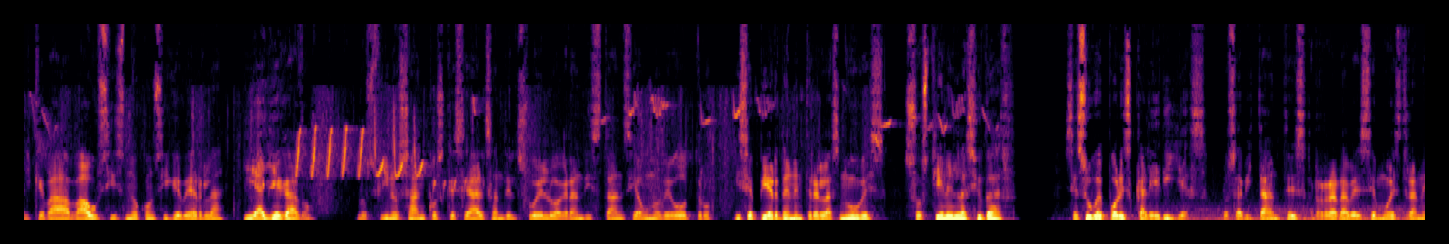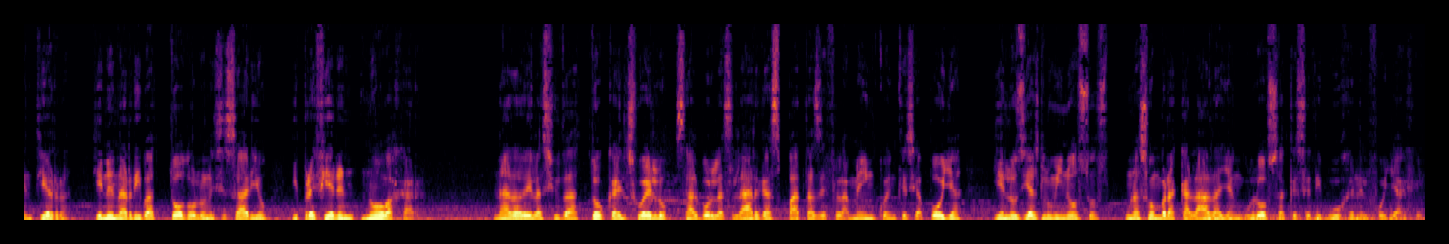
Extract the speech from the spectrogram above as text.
el que va a Bausis no consigue verla y ha llegado. Los finos zancos que se alzan del suelo a gran distancia uno de otro y se pierden entre las nubes sostienen la ciudad. Se sube por escalerillas. Los habitantes rara vez se muestran en tierra. Tienen arriba todo lo necesario y prefieren no bajar. Nada de la ciudad toca el suelo, salvo las largas patas de flamenco en que se apoya y en los días luminosos una sombra calada y angulosa que se dibuja en el follaje.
